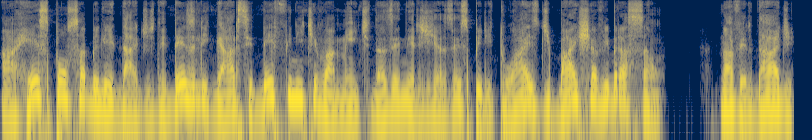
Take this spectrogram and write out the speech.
a responsabilidade de desligar-se definitivamente das energias espirituais de baixa vibração. Na verdade,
